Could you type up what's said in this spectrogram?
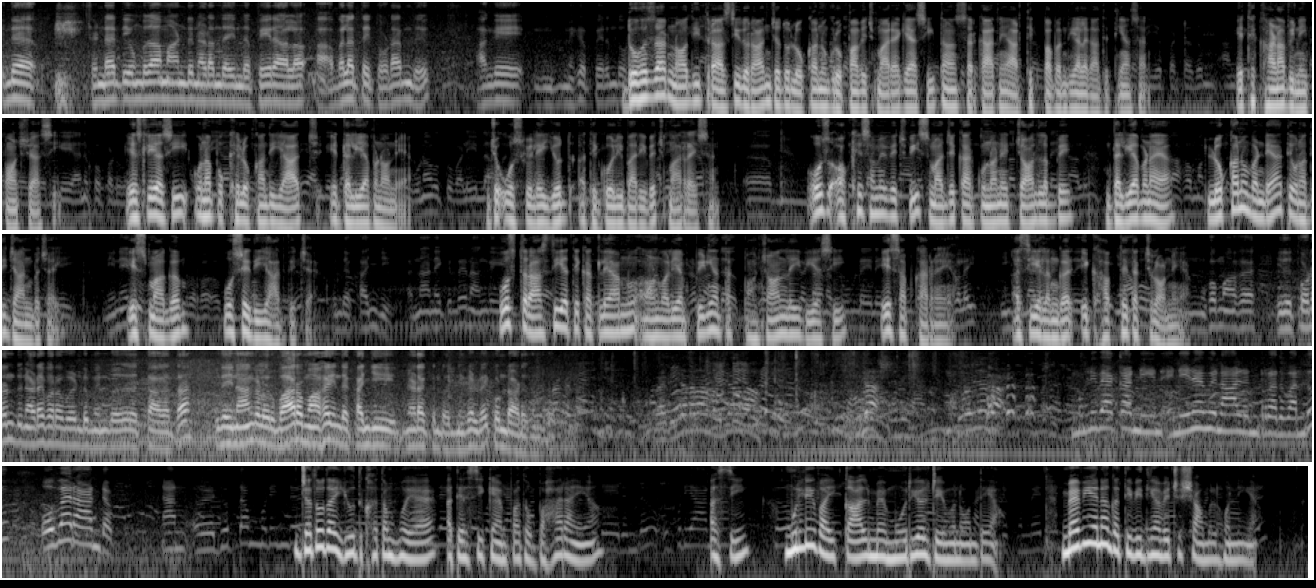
இந்த ரெண்டாயிரத்தி ஒன்பதாம் ஆண்டு நடந்த இந்த பேரல அவலத்தை தொடர்ந்து அங்கே மிக பெருந்தொ 2009 ਦੀ ਤਰਾਸਦੀ ਦੌਰਾਨ ਜਦੋਂ ਲੋਕਾਂ ਨੂੰ ਗਰੁੱਪਾਂ ਵਿੱਚ ਮਾਰਿਆ ਗਿਆ ਸੀ ਤਾਂ ਸਰਕਾਰ ਨੇ ਆਰਥਿਕ ਪਾਬੰਦੀਆਂ ਲਗਾ ਦਿੱਤੀਆਂ ਸਨ ਇੱਥੇ ਖਾਣਾ ਵੀ ਨਹੀਂ ਪਹੁੰਚ ਰਿਹਾ ਸੀ ਇਸ ਲਈ ਅਸੀਂ ਉਹਨਾਂ ਭੁੱਖੇ ਲੋਕਾਂ ਦੀ ਯਾਦ 'ਚ ਇਹ ਦਲੀਆ ਬਣਾਉਂਦੇ ਹਾਂ ਜੋ ਉਸ ਵੇਲੇ ਯੁੱਧ ਅਤੇ ਗੋਲੀਬਾਰੀ ਵਿੱਚ ਮਰ ਰਹੇ ਸਨ ਉਸ ਔਖੇ ਸਮੇਂ ਵਿੱਚ ਵੀ ਸਮਾਜਿਕ ਕਾਰਕੁਨਾਂ ਨੇ ਚੌਲ ਲੱਭੇ ਦਲੀਆ ਬਣਾਇਆ ਲੋਕਾਂ ਨੂੰ ਵੰਡਿਆ ਤੇ ਉਹਨਾਂ ਦੀ ਜਾਨ ਬਚਾਈ ਇਹ ਸਮਾਗਮ ਉਸੇ ਦੀ ਯਾਦ ਵਿੱਚ ਹੈ இந்த கஞ்சி நான் நினைக்கின்றேன் அங்கே ਉਸ ਤਰਾਸਦੀ ਅਤੇ ਕਤਲੇਆਮ ਨੂੰ ਆਉਣ ਵਾਲੀਆਂ ਪੀੜ੍ਹੀਆਂ ਤੱਕ ਪਹੁੰਚਾਉਣ ਲਈ ਵੀ ਅਸੀਂ ਇਹ ਸਭ ਕਰ ਰਹੇ ਹਾਂ ਅਸੀਂ ਇਹ ਲੰਗਰ ਇੱਕ ਹਫ਼ਤੇ ਤੱਕ ਚਲਾਉਂਦੇ ਹਾਂ முகமாக இது தொடர்ந்து நடைபெற வேண்டும் என்பதற்காகத்தான் இதை நாங்கள் ஒரு வாரமாக இந்த கஞ்சி நடக்கின்ற நிகழ்வை கொண்டாடுகின்றோம் முள்ளிவாய்க்கால் நீ நினைவு நாள்ன்றது வந்து ஒவ்வொரு ஆண்டும் நான் அஹ், யுத்தம் முடிந்து ਜਦੋਂ ਦਾ ਯੁੱਧ ਖਤਮ ਹੋਇਆ ਹੈ ਅਤੇ ਅਸੀਂ ਕੈਂਪਾਂ ਤੋਂ ਬਾਹਰ ਆਏ ਹਾਂ ਅਸੀਂ ਮੁੱਲੀਵਾਈ ਕਾਲ ਮੈਮੋਰੀਅਲ ਡੇ ਮਨਾਉਂਦੇ ਹਾਂ। ਮੈਂ ਵੀ ਇਹਨਾਂ ਗਤੀਵਿਧੀਆਂ ਵਿੱਚ ਸ਼ਾਮਲ ਹੋਣੀ ਹਾਂ।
